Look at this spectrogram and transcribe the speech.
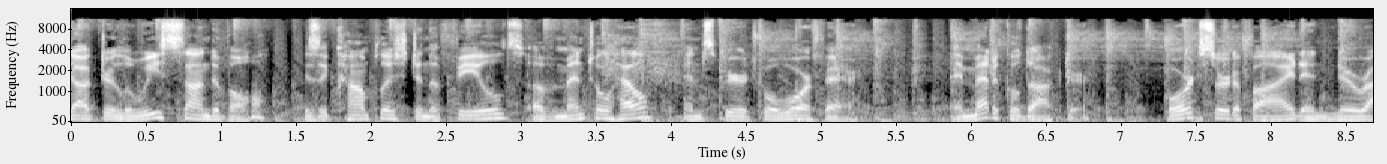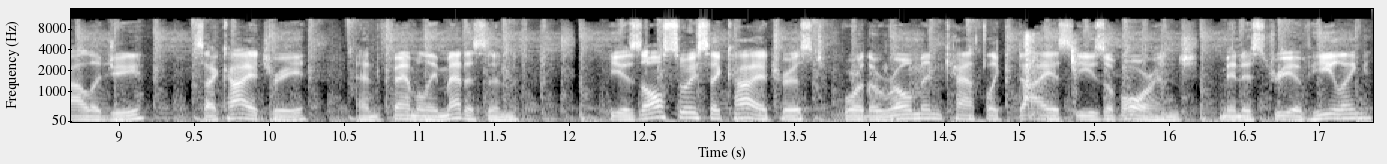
Dr. Luis Sandoval is accomplished in the fields of mental health and spiritual warfare, a medical doctor, board certified in neurology, psychiatry, and family medicine. He is also a psychiatrist for the Roman Catholic Diocese of Orange Ministry of Healing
